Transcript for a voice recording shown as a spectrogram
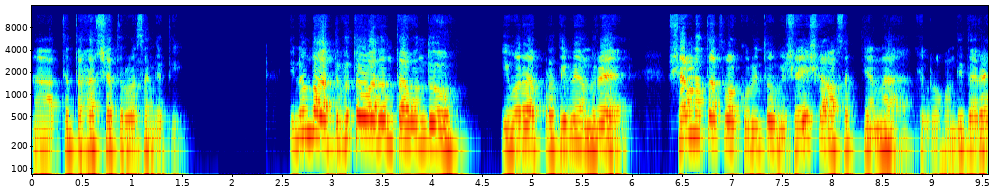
ಅತ್ಯಂತ ಹರ್ಷ ತರುವ ಸಂಗತಿ. ಇನ್ನೊಂದು ಅದ್ಭುತವಾದಂಥ ಒಂದು ಇವರ ಪ್ರತಿಭೆ ಅಂದರೆ ಶರಣ ತತ್ವ ಕುರಿತು ವಿಶೇಷ ಆಸಕ್ತಿಯನ್ನ ಇವರು ಹೊಂದಿದ್ದಾರೆ.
